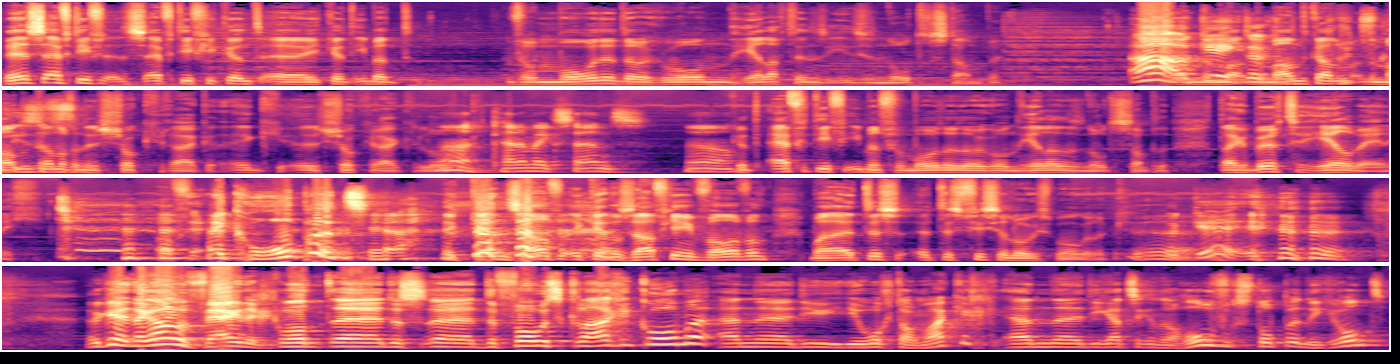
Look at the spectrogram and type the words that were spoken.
Nee, het is effectief. Het is effectief je, kunt, eh, je kunt iemand vermoorden door gewoon heel hard in, in zijn nood te stampen. Ah, oké. de, man- de dacht man kan, de man kan of van een shock geraken. Ik, een shock geraken, geloof ik. Ah, kind of makes sense. Ja. Je kunt effectief iemand vermoorden door gewoon heel in zijn nood te stampen. Dat gebeurt heel weinig. Ik hoop het. Ja. Ik ken, zelf, ik ken er zelf geen gevallen van, maar het is, het is fysiologisch mogelijk. Oké. Oké, dan gaan we verder. Want eh dus, eh de foe is klaargekomen en eh, die, die wordt dan wakker. En eh, die gaat zich in een hol verstoppen in de grond.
